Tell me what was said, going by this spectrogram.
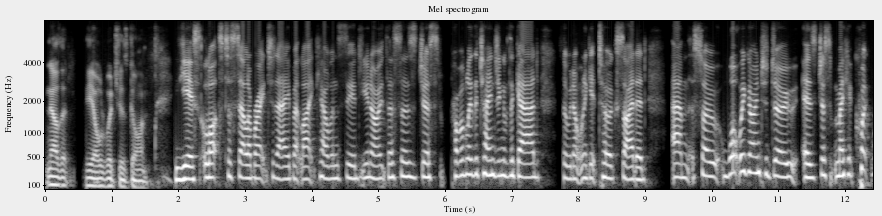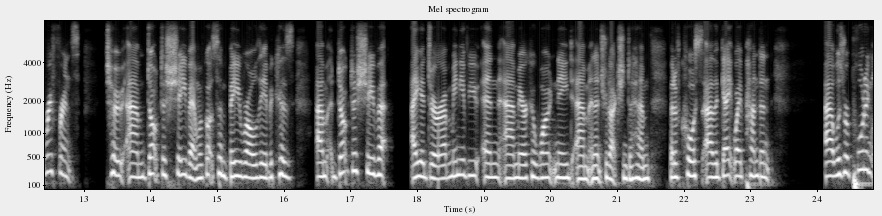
now that the old witch is gone. Yes, lots to celebrate today, but like Kelvyn said, you know, this is just probably the changing of the guard, so we don't want to get too excited. Um, so what we're going to do is just make a quick reference to um, Dr. Shiva, and we've got some B-roll there because um, Dr. Shiva Ayyadurai. Many of you in America won't need um, an introduction to him, but of course, uh, the Gateway pundit uh, was reporting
